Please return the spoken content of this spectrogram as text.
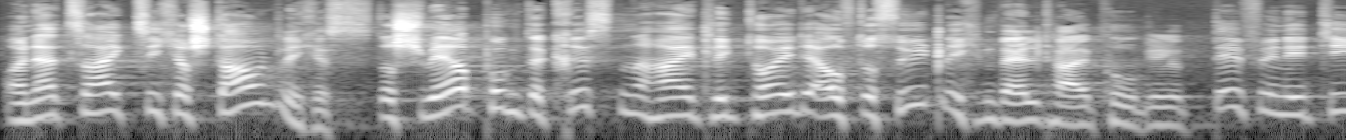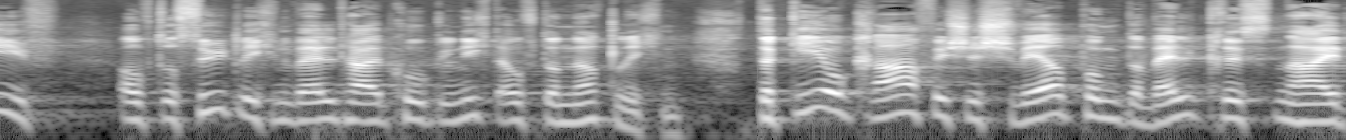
Und da zeigt sich Erstaunliches. Der Schwerpunkt der Christenheit liegt heute auf der südlichen Welthalbkugel, definitiv auf der südlichen Welthalbkugel, nicht auf der nördlichen. Der geografische Schwerpunkt der Weltchristenheit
